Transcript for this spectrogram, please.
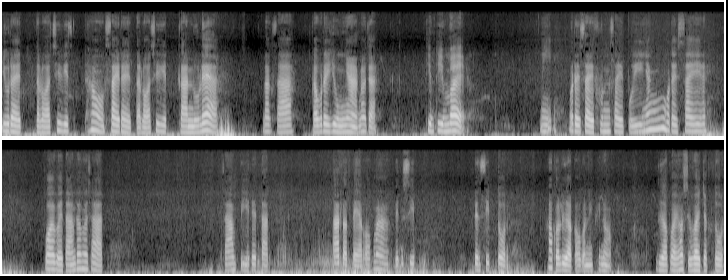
อยู่ได้ตลอดชีวิตเฮาใส่ได้ตลอดชีวิตการดูแลรักษา ก็บ่ได้ยุ่งยากเนาะจ้ะทีมทีมๆไว้ นี่บ่ได้ใส่ฝุ่นใส่ปุ๋ยยังบ่ได้ใส่ปล่อยไว้ตามธรรมชาติสามปีได้ตัด ตัดแล้วแตกออกมาเป็นสิบ เป็นสิบต้นเขาก็เลือกเอาวันนี้พี่น้องเลือกไว้เขาสิไว้จากต้น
